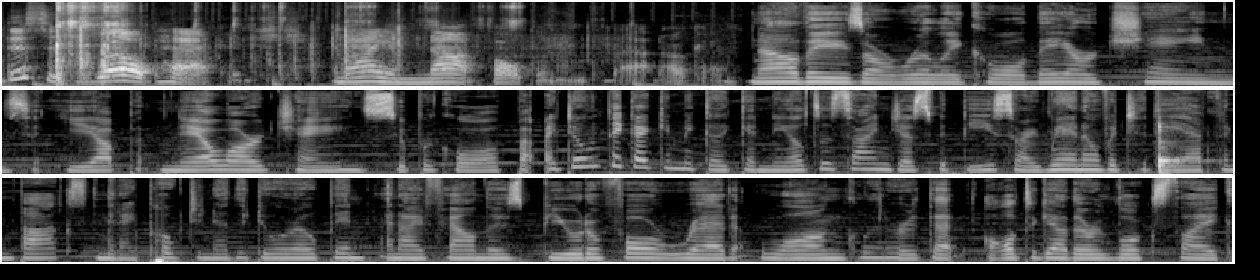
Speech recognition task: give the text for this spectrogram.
this is well packaged, and I am not faulting them for that. Okay. Now these are really cool. They are chains. Yep, nail art chains. Super cool. But I don't think I can make like a nail design just with these, so I ran over to the advent box, and then I poked another door open, and I found this beautiful red long glitter that altogether looks like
